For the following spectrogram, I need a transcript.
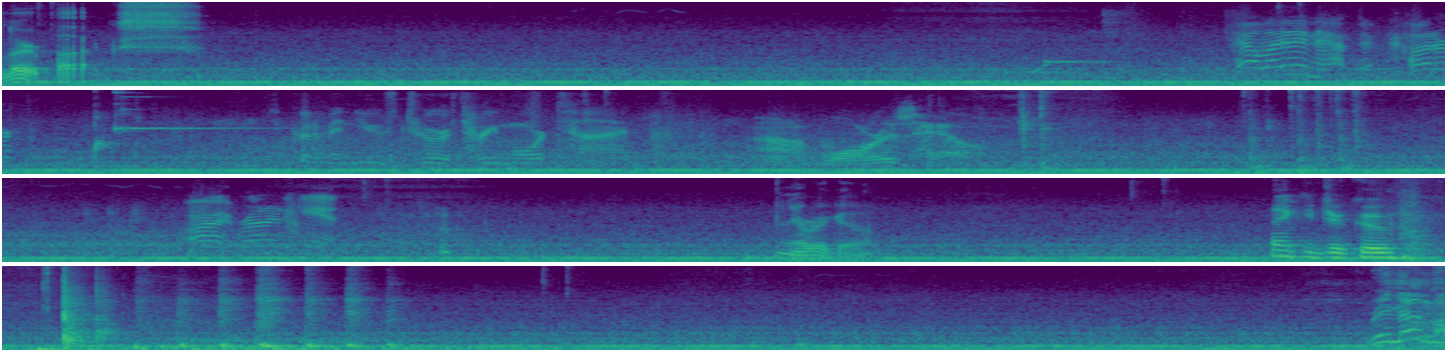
Alert box. Hell, I didn't have to cut her. She could have been used two or three more times. Ah, war is hell. All right, run it again. There we go. Thank you, Juku. Remember,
